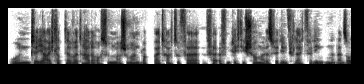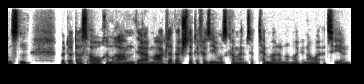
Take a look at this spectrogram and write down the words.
Und äh, ja, ich glaube, der wird, hat auch so mal, schon mal einen Blogbeitrag zu ver veröffentlicht. Ich schaue mal, dass wir den vielleicht verlinken. Und ansonsten wird er das auch im Rahmen der Maklerwerkstatt der Versicherungskammer im September dann nochmal genauer erzählen.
